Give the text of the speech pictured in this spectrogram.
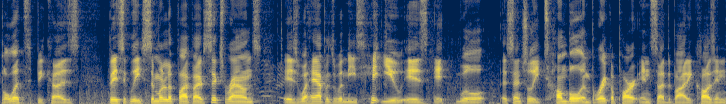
Bullet, because basically, similar to 5.56 rounds, is what happens when these hit you is it will essentially tumble and break apart inside the body, causing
